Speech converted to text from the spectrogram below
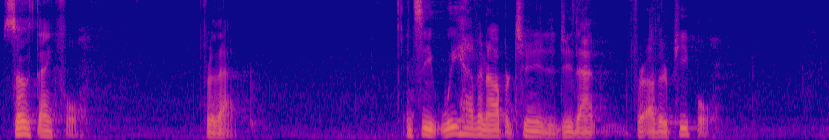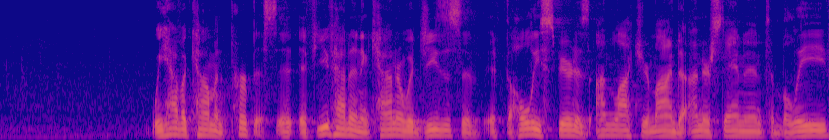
So thankful for that. And see, we have an opportunity to do that for other people. We have a common purpose. If you've had an encounter with Jesus, if, if the Holy Spirit has unlocked your mind to understand and to believe,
